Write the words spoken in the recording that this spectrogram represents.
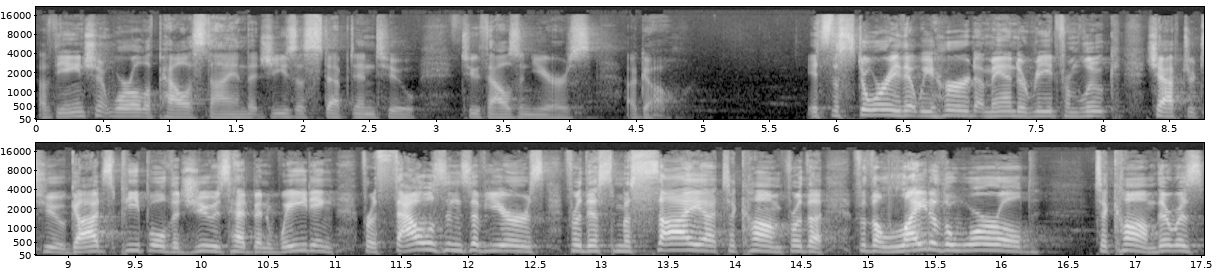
of the ancient world of Palestine that Jesus stepped into 2,000 years ago. It's the story that we heard Amanda read from Luke chapter 2. God's people, the Jews, had been waiting for thousands of years for this Messiah to come, for the, for the light of the world to come. There was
